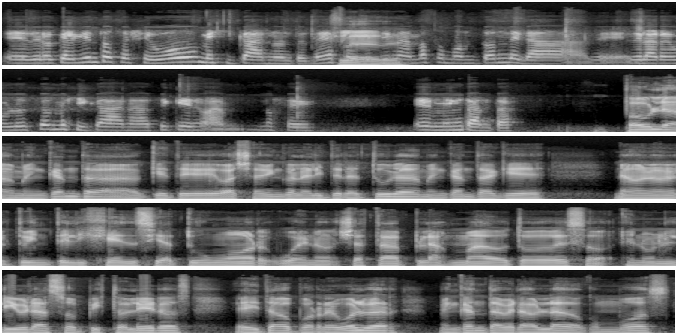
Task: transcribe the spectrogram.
eh, de lo que el viento se llevó mexicano, ¿entendés? Porque tiene además un montón de la, de, la revolución mexicana, así que no, sé, eh, me encanta. Paula, me encanta que te vaya bien con la literatura, me encanta que no, no, tu inteligencia, tu humor, bueno, ya está plasmado todo eso en un librazo Pistoleros, editado por Revolver. Me encanta haber hablado con vos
